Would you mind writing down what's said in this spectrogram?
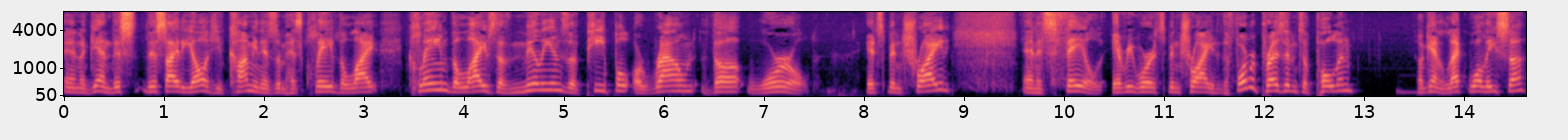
and again, this this ideology of communism has claimed the li- claimed the lives of millions of people around the world. It's been tried, and it's failed everywhere it's been tried. The former president of Poland, again Lech Walesa,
